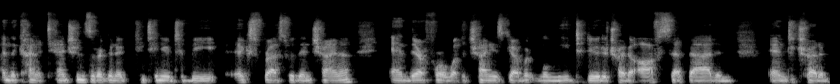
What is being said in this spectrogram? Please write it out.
and the kind of tensions that are going to continue to be expressed within China, and therefore what the Chinese government will need to do to try to offset that and and to try to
